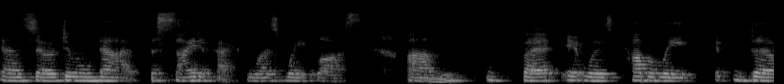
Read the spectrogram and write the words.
And so doing that, the side effect was weight loss. Um, but it was probably the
